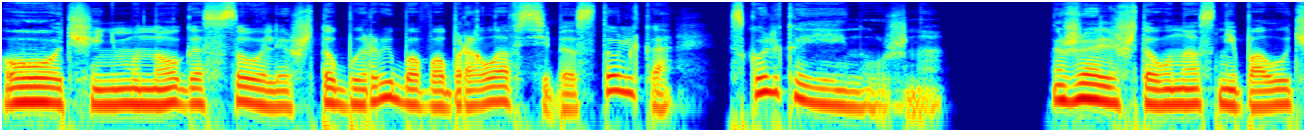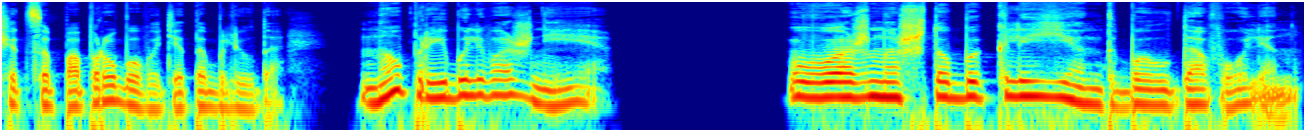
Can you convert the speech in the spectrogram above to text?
Очень много соли, чтобы рыба вобрала в себя столько, сколько ей нужно. Жаль, что у нас не получится попробовать это блюдо, но прибыль важнее. Важно, чтобы клиент был доволен.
